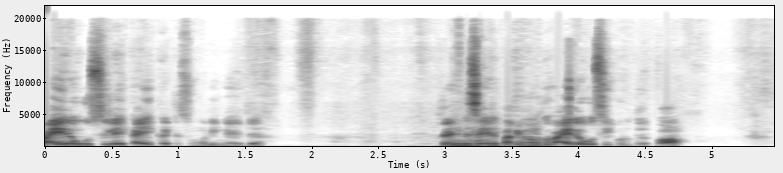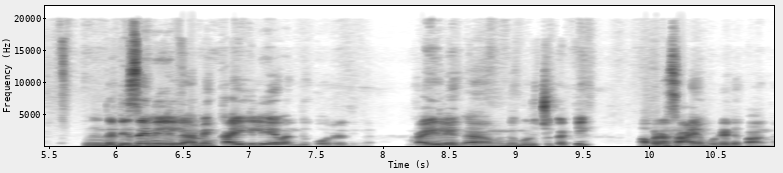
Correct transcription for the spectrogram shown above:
வைர ஊசிலே கை கட்டு முடிங்க இது. ரெண்டு சைடு பார்த்தீங்கன்னா உங்களுக்கு வைர ஊசி கொடுத்துருப்போம். இந்த டிசைன் எல்லாமே கையிலேயே வந்து போடுறதுங்க. கையிலே வந்து முடிச்சு கட்டி அப்புறம் சாயம் போட்டு எடுப்பாங்க.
